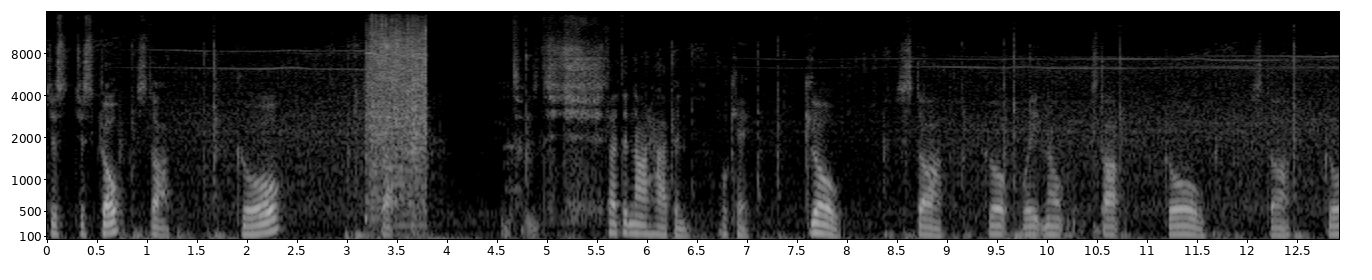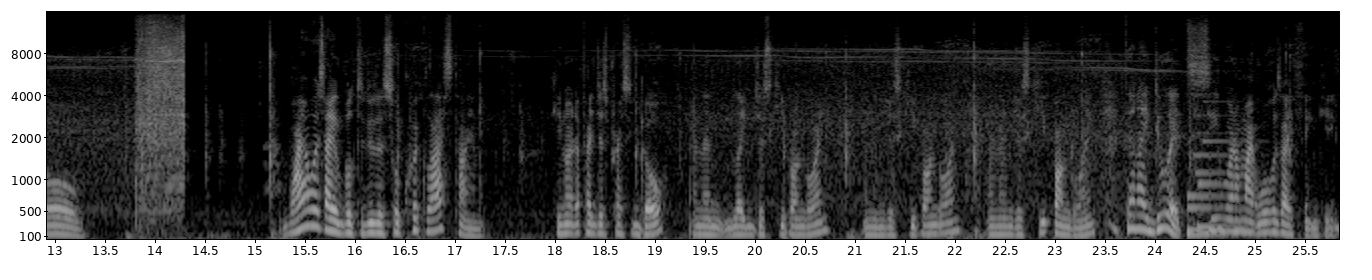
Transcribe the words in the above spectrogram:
Just, just go. Stop. Go. Stop. That did not happen. Okay. Go. Stop. Go. Wait, no. Stop. Go. Stop. Go. Why was I able to do this so quick last time? You know what? If I just press go, and then like just keep on going, and then just keep on going, and then just keep on going. Then I do it. See what am I? What was I thinking?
